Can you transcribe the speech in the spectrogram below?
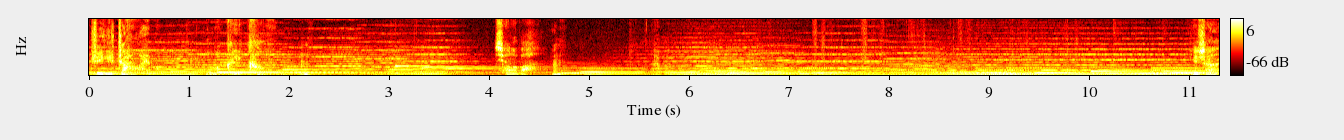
至于障碍嘛，我们可以克服。嗯，行了吧？嗯，来吧。依山，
